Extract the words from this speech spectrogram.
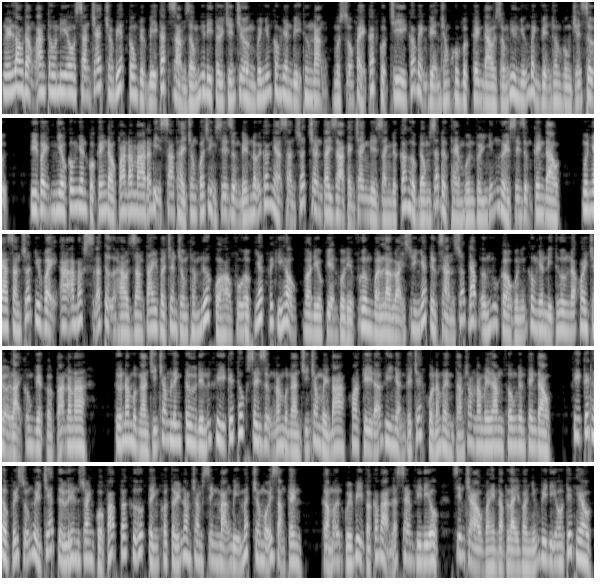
Người lao động Antonio Sanchez cho biết công việc bị cắt giảm giống như đi tới chiến trường với những công nhân bị thương nặng, một số phải cắt cột chi các bệnh viện trong khu vực kênh đào giống như những bệnh viện trong vùng chiến sự. Vì vậy, nhiều công nhân của kênh đào Panama đã bị sa thải trong quá trình xây dựng đến nỗi các nhà sản xuất chân tay giả cạnh tranh để giành được các hợp đồng rất được thèm muốn với những người xây dựng kênh đào. Một nhà sản xuất như vậy, Aamax đã tự hào rằng tay và chân chống thấm nước của họ phù hợp nhất với khí hậu và điều kiện của địa phương và là loại duy nhất được sản xuất đáp ứng nhu cầu của những công nhân bị thương đã quay trở lại công việc ở Panama. Từ năm 1904 đến khi kết thúc xây dựng năm 1913, Hoa Kỳ đã ghi nhận cái chết của 5.855 công nhân canh đào. Khi kết hợp với số người chết từ liên doanh của Pháp, các ước tính có tới 500 sinh mạng bị mất cho mỗi dạng kênh. Cảm ơn quý vị và các bạn đã xem video. Xin chào và hẹn gặp lại vào những video tiếp theo.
